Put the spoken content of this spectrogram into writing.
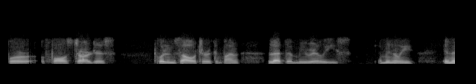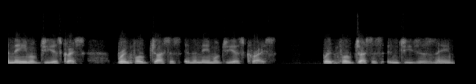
for false charges, put in solitary confinement, let them be released immediately in the name of Jesus Christ. Bring forth justice in the name of Jesus Christ. Bring forth justice in Jesus' name.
